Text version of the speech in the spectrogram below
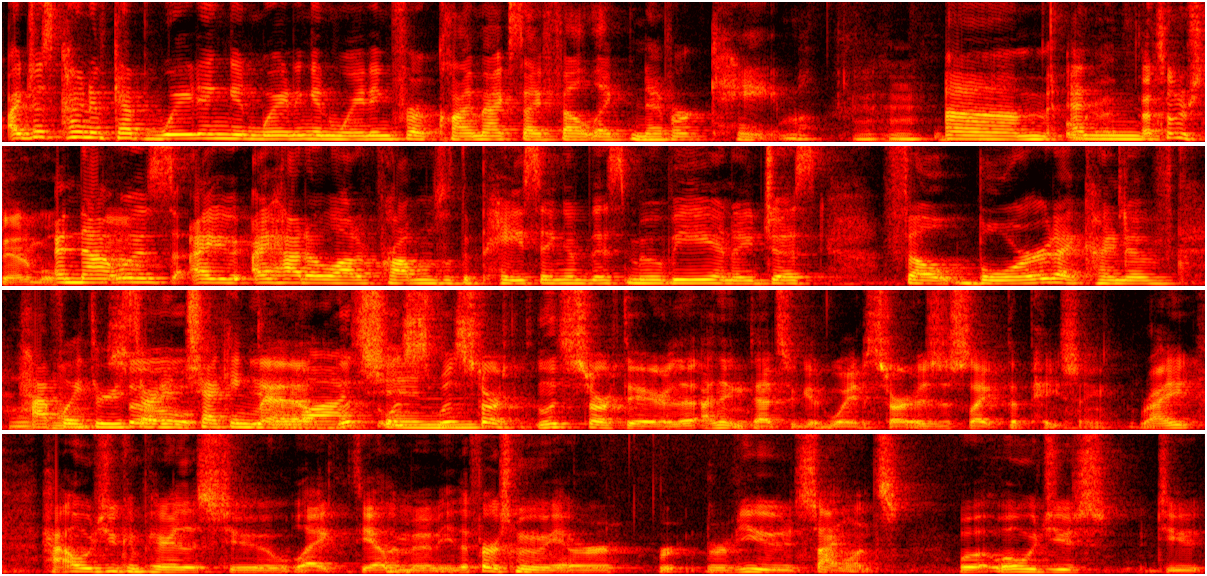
I just kind of kept waiting and waiting and waiting for a climax. I felt like never came. Um, Okay, and that's understandable. and that Yeah. was I, I had a lot of problems with the pacing of this movie and I just felt bored. I kind of halfway through started checking my yeah, watch Let's, let's, let's start. Let's start there. I think that's a good way to start. Is just like the pacing, right? How would you compare this to like the other movie, the first movie I ever re- reviewed, Silence? What, what would you do?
